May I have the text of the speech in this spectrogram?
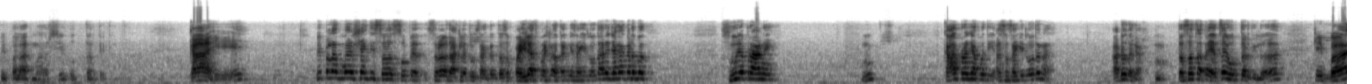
पिपलाद महर्षी उत्तर देतात. काय आहे? पिपलाद महर्षी अगदी सहज सोप्या सरळ दाखल्यातून सांगतात. जसं पहिल्याच प्रश्नात त्यांनी सांगितलं होतं अरे जगाकडे बघ. सूर्यप्राण आहे. काल प्रजापती असं सांगितलं होतं ना. आठवतं का? तसंच आता याचंही उत्तर दिलं की बघ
